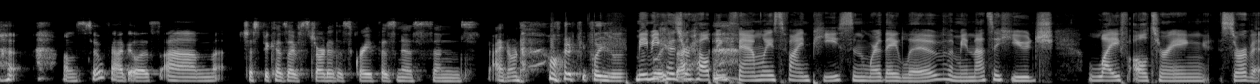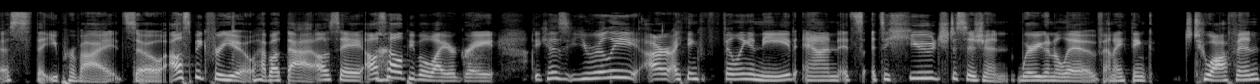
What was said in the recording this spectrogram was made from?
I'm so fabulous. Um, just because I've started this great business, and I don't know what do people usually. Maybe because you're helping families find peace in where they live. I mean, that's a huge life altering service that you provide. So I'll speak for you. How about that? I'll say I'll tell people why you're great because you really are. I think filling a need, and it's it's a huge decision where you're going to live, and I think too often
